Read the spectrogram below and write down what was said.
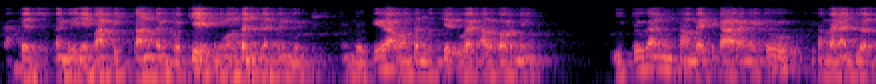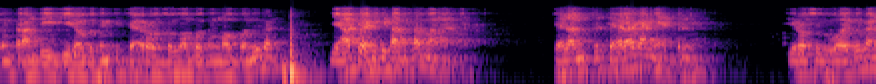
kados teng ini Pakistan teng Turki sing wonten teng Turki. Teng Turki ra wonten masjid Wais Al Qarni. Itu kan sampai sekarang itu sampai nanti teng terang TV nopo teng tidak Rasul nopo teng nopo itu kan ya ada di kitab-kitab mana dalam sejarah kan nyeten. Di Rasulullah itu kan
